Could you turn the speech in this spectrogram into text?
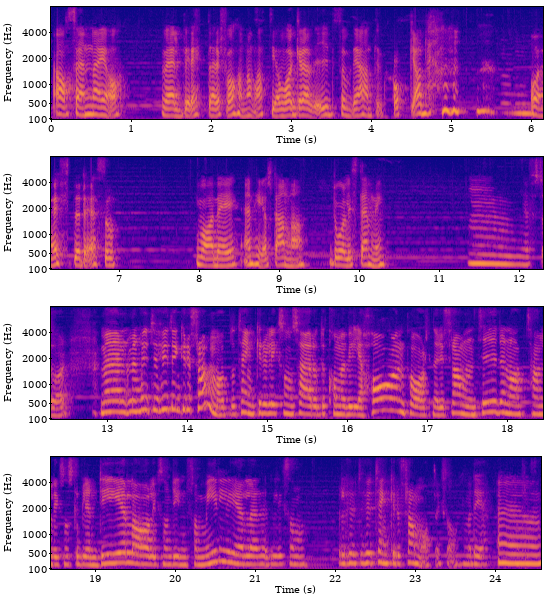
ja, sen när jag väl berättade för honom att jag var gravid så blev han typ chockad. Mm. och efter det så var det en helt annan dålig stämning. Mm, jag förstår. Men, men hur, hur tänker du framåt? Då tänker du liksom så här att du kommer vilja ha en partner i framtiden och att han liksom ska bli en del av liksom din familj eller liksom eller hur, hur tänker du framåt liksom, med det? Uh,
